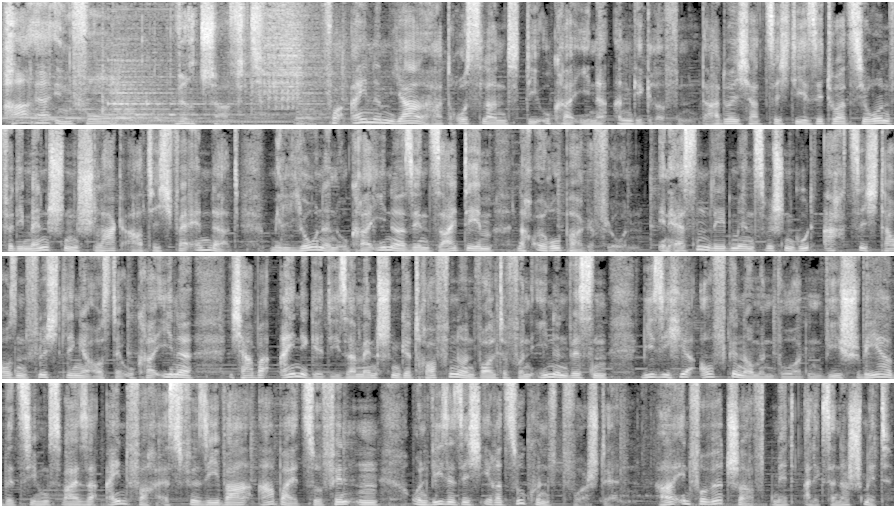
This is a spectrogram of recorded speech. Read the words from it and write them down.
HR Info Wirtschaft. Vor einem Jahr hat Russland die Ukraine angegriffen. Dadurch hat sich die Situation für die Menschen schlagartig verändert. Millionen Ukrainer sind seitdem nach Europa geflohen. In Hessen leben inzwischen gut 80.000 Flüchtlinge aus der Ukraine. Ich habe einige dieser Menschen getroffen und wollte von ihnen wissen, wie sie hier aufgenommen wurden, wie schwer bzw. einfach es für sie war, Arbeit zu finden und wie sie sich ihre Zukunft vorstellen. H-Info Wirtschaft mit Alexander Schmidt.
